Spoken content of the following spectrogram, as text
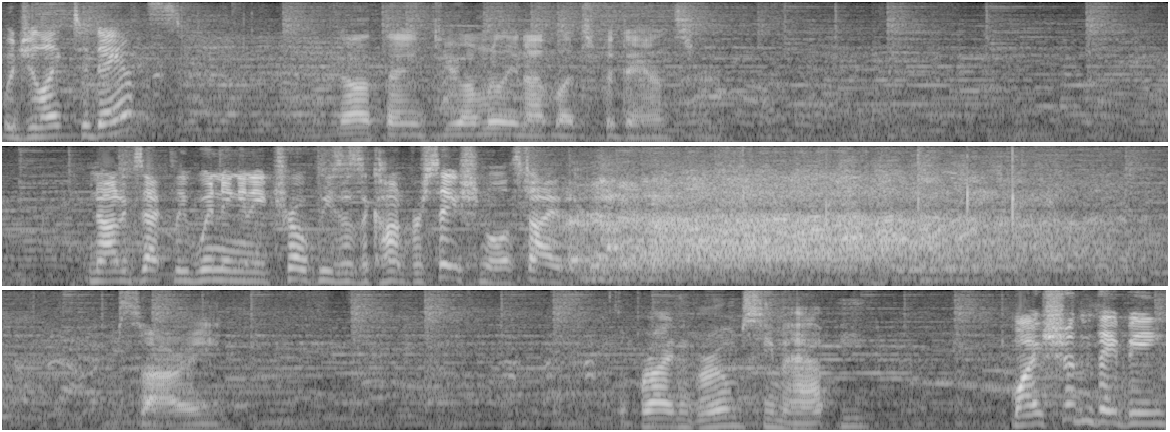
Would you like to dance? No, thank you. I'm really not much of a dancer. Not exactly winning any trophies as a conversationalist either. I'm sorry. The bride and groom seem happy. Why shouldn't they be?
